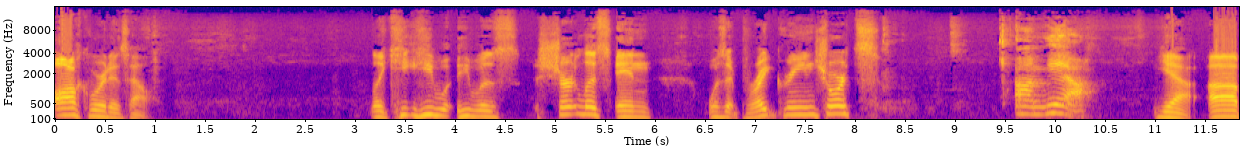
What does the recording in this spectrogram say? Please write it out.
awkward as hell. Like he he he was shirtless in was it bright green shorts? Um, yeah. Yeah. Uh,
